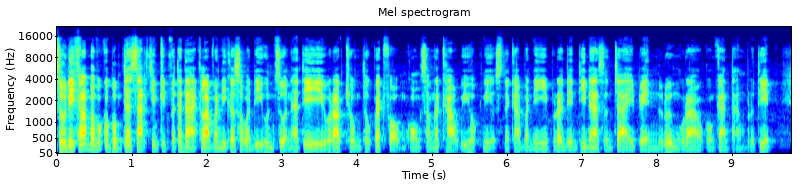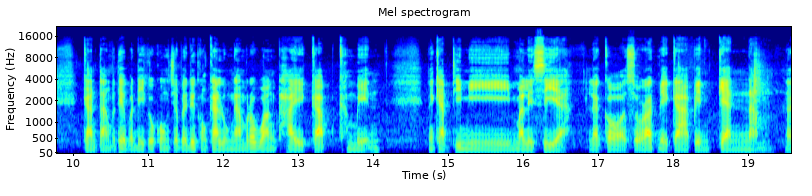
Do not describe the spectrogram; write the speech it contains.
สวัสดีครับ มาพบกับผมเทศศักดิ์จิมกิจวัฒนาครับ วันนี้ก็สวัสดีหุ้นส่วนนะที่รับชมทุกแพลตฟอร์มของสำนักข่าววิหกนิวส์นะครับวันนี้ประเด็นที่น่าสนใจเป็นเรื่องราวของการต่างประเทศ การต่างประเทศวันนี้ก็คงจะเป็นเรื่องของการลงนามระหว่างไทยกับเขมรนะครับที่มีมาเลเซีย และก็สหรัฐอเมริกาเป็นแกนนำและ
